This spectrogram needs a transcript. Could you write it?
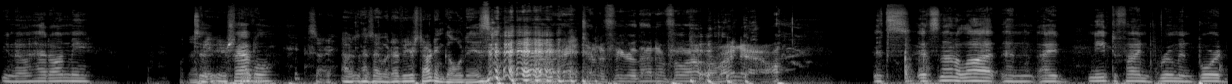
you know, had on me whatever to travel. starting- sorry, I was gonna say whatever your starting gold is. Alright, trying to figure that info out right now. It's it's not a lot, and I need to find room and board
